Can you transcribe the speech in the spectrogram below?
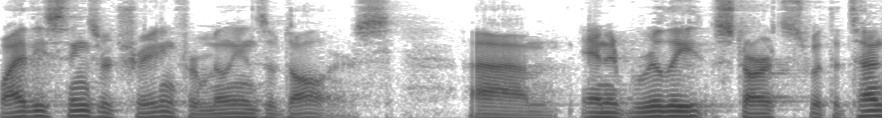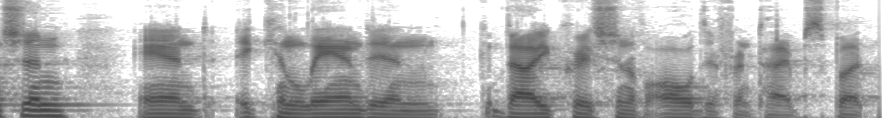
Why these things are trading for millions of dollars, um, and it really starts with attention, and it can land in value creation of all different types. But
